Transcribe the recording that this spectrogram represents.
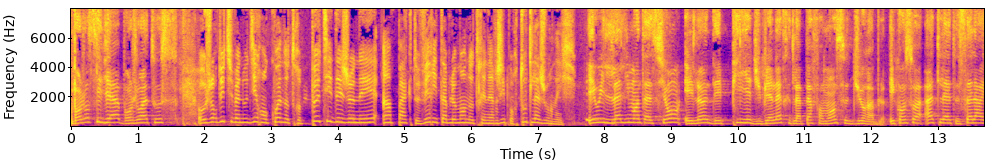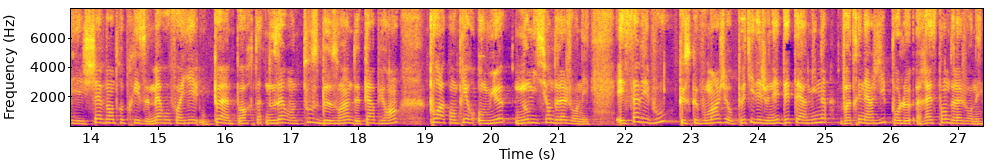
Bonjour Sylvia, bonjour à tous. Aujourd'hui, tu vas nous dire en quoi notre petit déjeuner impacte véritablement notre énergie pour toute la journée. Et oui, l'alimentation est l'un des piliers du bien-être et de la performance durable. Et qu'on soit athlète, salarié, chef d'entreprise, mère au foyer ou peu importe, nous avons tous besoin de carburant pour accomplir au mieux nos missions de la journée. Et savez-vous que ce que vous mangez au petit déjeuner détermine votre énergie pour le restant de la journée?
